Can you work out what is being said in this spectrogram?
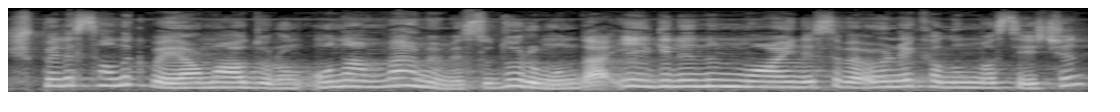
şüpheli sanık veya mağdurun onam vermemesi durumunda ilgilinin muayenesi ve örnek alınması için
